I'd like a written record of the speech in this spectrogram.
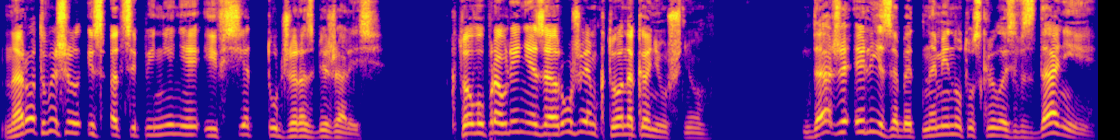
Народ вышел из оцепенения, и все тут же разбежались. Кто в управление за оружием, кто на конюшню. Даже Элизабет на минуту скрылась в здании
